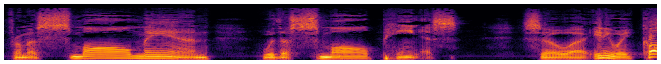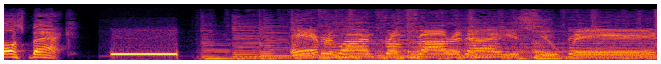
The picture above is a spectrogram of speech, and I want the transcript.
from a small man with a small penis. So, uh, anyway, call us back. Everyone from Florida is stupid.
